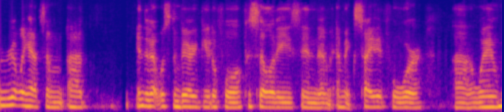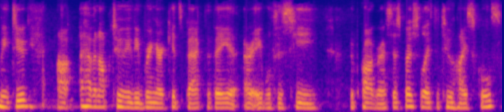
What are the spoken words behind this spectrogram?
We really have some uh, ended up with some very beautiful facilities, and I'm, I'm excited for uh, when we do uh, have an opportunity to bring our kids back that they are able to see the progress, especially at the two high schools.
